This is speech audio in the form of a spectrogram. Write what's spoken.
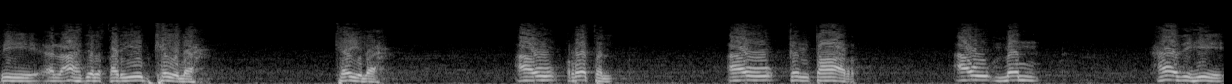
في العهد القريب كيلة كيلة أو رطل أو قنطار أو من. هذه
